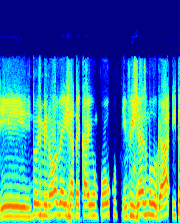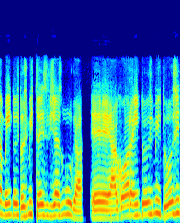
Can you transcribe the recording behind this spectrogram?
e em 2009 aí já decaiu um pouco em 20 lugar e também em 2013 20 lugar. É, agora em 2012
